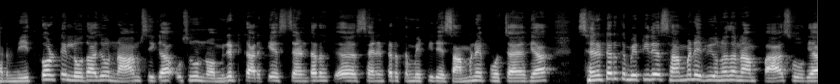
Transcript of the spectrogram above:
ਹਰਮੀਤ ਕੌਰ ਢਿੱਲੋਂ ਦਾ ਜੋ ਨਾਮ ਸੀਗਾ ਉਸ ਨੂੰ ਨੋਮੀਨੇਟ ਕਰਕੇ ਸੈਂਟਰ ਸੈਨੇਟਰ ਕਮੇਟੀ ਦੇ ਸਾਹਮਣੇ ਪਹੁੰਚਾਇਆ ਗਿਆ। ਸੈਨੇਟਰ ਕਮੇਟੀ ਦੇ ਸਾਹਮਣੇ ਵੀ ਉਹਨਾਂ ਦਾ ਨਾਮ ਪਾਸ ਹੋ ਗਿਆ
